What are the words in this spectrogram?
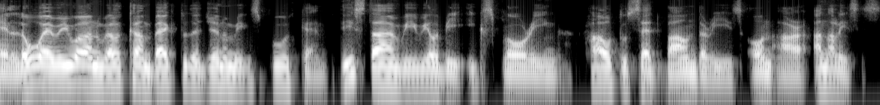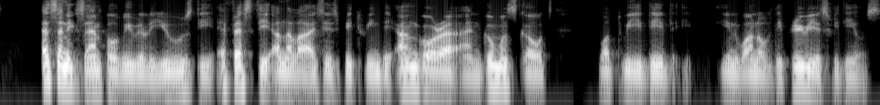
Hello, everyone. Welcome back to the Genomics Bootcamp. This time we will be exploring how to set boundaries on our analysis. As an example, we will use the FST analysis between the Angora and Gumuz goat, what we did in one of the previous videos.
